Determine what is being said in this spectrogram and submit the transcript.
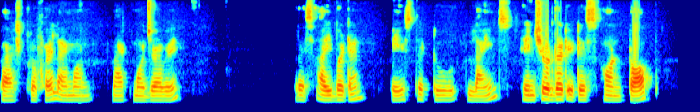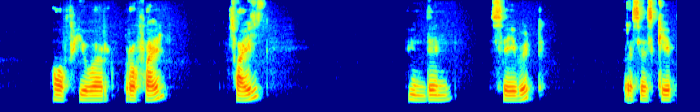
bash profile. I'm on Mac Mojave. Press I button, paste the two lines. Ensure that it is on top of your profile file and then save it. Press escape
